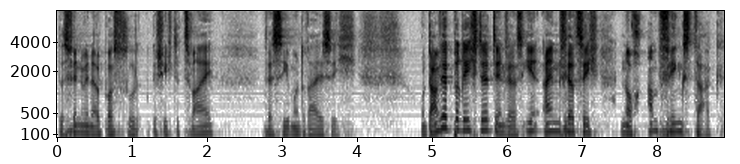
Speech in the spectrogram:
Das finden wir in der Apostelgeschichte 2, Vers 37. Und dann wird berichtet in Vers 41, noch am Pfingsttag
